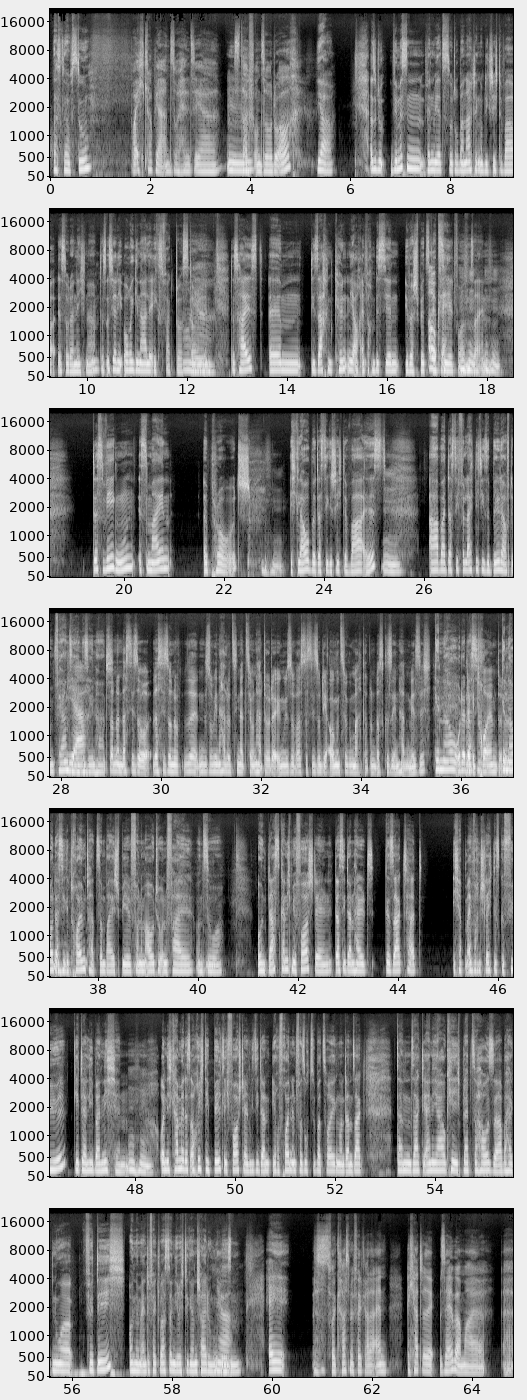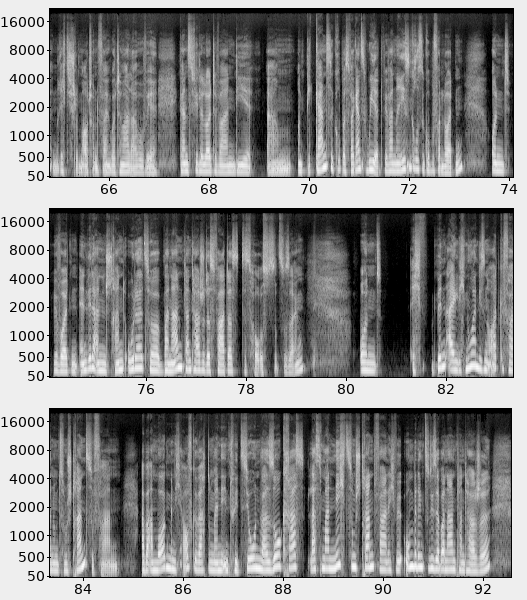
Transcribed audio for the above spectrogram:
Was glaubst du? Boah, ich glaube ja an so Hellseher-Stuff mhm. und so. Du auch? Ja. Also du, wir müssen, wenn wir jetzt so drüber nachdenken, ob die Geschichte wahr ist oder nicht, ne? Das ist ja die originale X-Factor-Story. Oh, ja. Das heißt, ähm, die Sachen könnten ja auch einfach ein bisschen überspitzt okay. erzählt worden mhm, sein. Mhm. Deswegen ist mein Approach, mhm. ich glaube, dass die Geschichte wahr ist. Mhm aber dass sie vielleicht nicht diese Bilder auf dem Fernseher ja, gesehen hat. Sondern dass sie so, dass sie so eine so wie eine Halluzination hatte oder irgendwie sowas, dass sie so die Augen zugemacht hat und das gesehen hat mäßig. Genau, oder, oder dass geträumt. Sie, genau, dass mhm. sie geträumt hat zum Beispiel von einem Autounfall und so. Mhm. Und das kann ich mir vorstellen, dass sie dann halt gesagt hat, ich habe einfach ein schlechtes Gefühl, geht da lieber nicht hin. Mhm. Und ich kann mir das auch richtig bildlich vorstellen, wie sie dann ihre Freundin versucht zu überzeugen und dann sagt, dann sagt die eine, ja, okay, ich bleib zu Hause, aber halt nur für dich. Und im Endeffekt war es dann die richtige Entscheidung gewesen. Ja. Ey, das ist voll krass, mir fällt gerade ein, ich hatte selber mal äh, einen richtig schlimmen Autounfall in Guatemala, wo wir ganz viele Leute waren, die ähm, und die ganze Gruppe, es war ganz weird. Wir waren eine riesengroße Gruppe von Leuten und wir wollten entweder an den Strand oder zur Bananenplantage des Vaters des Hosts sozusagen. Und ich bin eigentlich nur an diesen Ort gefahren, um zum Strand zu fahren. Aber am Morgen bin ich aufgewacht und meine Intuition war so krass, lass mal nicht zum Strand fahren. Ich will unbedingt zu dieser Bananenplantage,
